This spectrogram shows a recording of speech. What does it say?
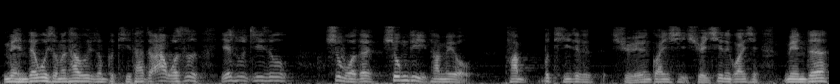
免得为什么他为什么不提？他说啊，我是耶稣基督是我的兄弟，他没有，他不提这个血缘关系、血亲的关系，免得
